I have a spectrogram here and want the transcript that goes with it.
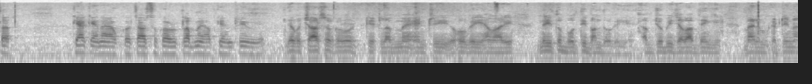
सर क्या कहना है आपको? 400 करोड़ क्लब में आपकी एंट्री हुई है? देखो 400 करोड़ के क्लब में एंट्री हो गई हमारी। मेरी तो बोलती बंद हो गई है। अब जो भी जवाब देंगी मैडम कटरीना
